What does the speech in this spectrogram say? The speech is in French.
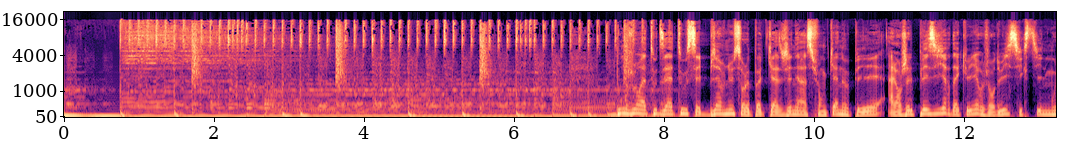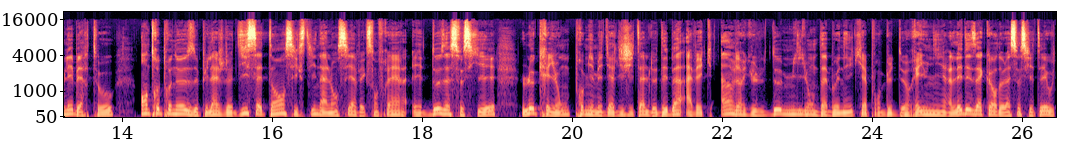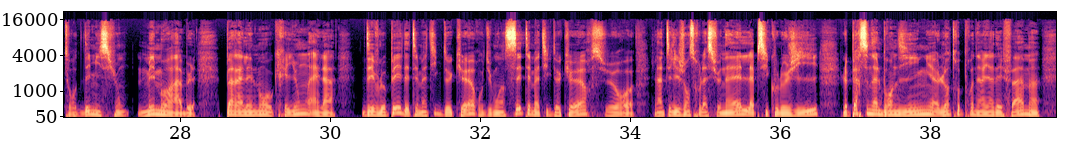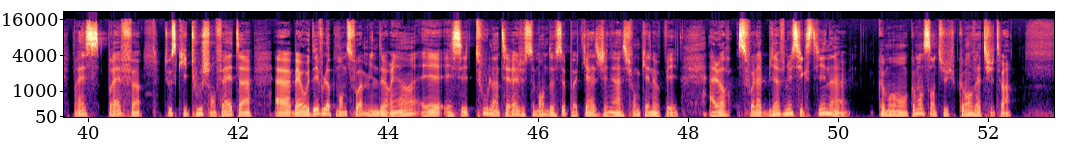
Bonjour à toutes et à tous et bienvenue sur le podcast Génération Canopée. Alors j'ai le plaisir d'accueillir aujourd'hui Sixtine Moulet-Berthaud. Entrepreneuse depuis l'âge de 17 ans, Sixtine a lancé avec son frère et deux associés Le Crayon, premier média digital de débat avec 1,2 million d'abonnés qui a pour but de réunir les désaccords de la société autour d'émissions mémorables. Parallèlement au Crayon, elle a développer des thématiques de cœur, ou du moins ces thématiques de cœur, sur euh, l'intelligence relationnelle, la psychologie, le personal branding, l'entrepreneuriat des femmes, bref, bref, tout ce qui touche en fait euh, ben, au développement de soi, mine de rien, et, c'est tout l'intérêt justement de ce podcast Génération Canopée. Alors, sois la bienvenue Sixtine, comment, comment te sens-tu? Comment vas-tu toi?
